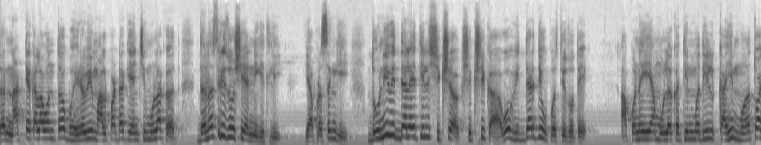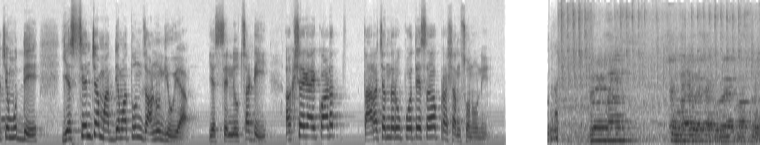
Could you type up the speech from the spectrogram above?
तर नाट्य कलावंत भैरवी मालपाटक यांची मुलाखत धनश्री जोशी यांनी घेतली. या प्रसंगी दोन्ही विद्यालयातील शिक्षक शिक्षिका व विद्यार्थी उपस्थित होते. आपणही या मुलाखतींमधील काही महत्त्वाचे मुद्दे एसएनच्या माध्यमातून जाणून घेऊया. एस एन न्यूजसाठी अक्षय गायकवाड ताराचंद्र उपवतेसह प्रशांत सोनवणे. जवळपास शंभर वर्षापूर्वीपासून.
